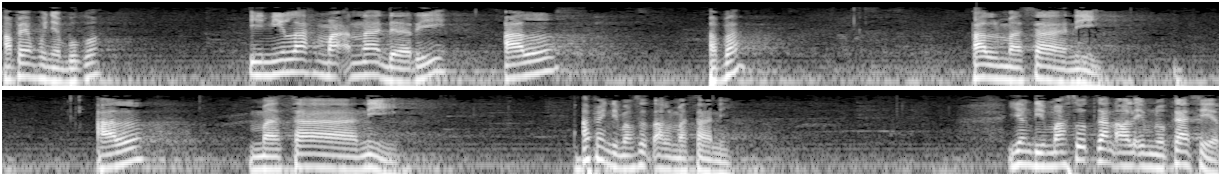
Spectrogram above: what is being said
apa yang punya buku? Inilah makna dari al apa? Al-masani. Al-masani. Apa yang dimaksud al-masani? Yang dimaksudkan oleh Ibnu Katsir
